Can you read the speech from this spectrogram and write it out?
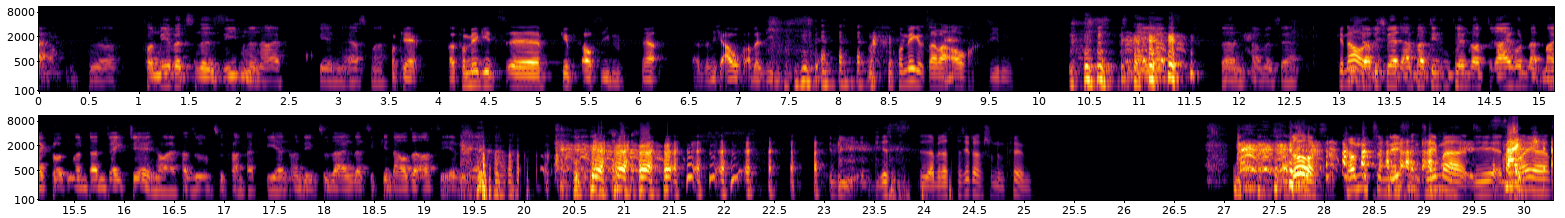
meine Ja. Von mir wird es eine siebeneinhalb geben, erstmal. Okay. Also von mir geht's, äh, gibt's auch sieben. Ja. Also nicht auch, aber sieben. Von mir gibt es aber auch sieben. Na jetzt, dann haben wir es ja. Genau. Ich glaube, ich werde einfach diesen Film noch 300 Mal gucken und dann Jake Gyllenhaal versuchen zu kontaktieren und ihm zu sagen, dass ich genauso aussehe wie er. Wie, wie das ist, aber das passiert doch schon im Film. So, kommen wir zum nächsten Thema. Die Psych! neue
